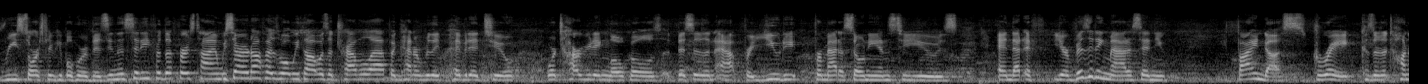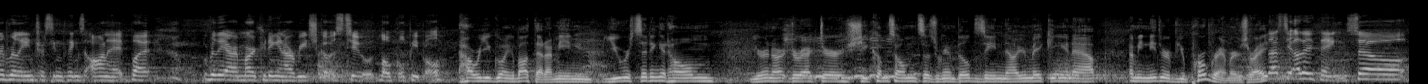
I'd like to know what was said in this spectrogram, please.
resource for people who are visiting the city for the first time. We started off as what we thought was a travel app and kind of really pivoted to we're targeting locals. This is an app for you to, for Madisonians to use, and that if you're visiting Madison, you find us, great, because there's a ton of really interesting things on it. But really, our marketing and our reach goes to local people. How are you going about that? I mean, you were sitting at home. You're an art director. She comes home and says, "We're going to build a zine." Now you're making an app. I mean, neither of you programmers, right? That's the other thing. So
